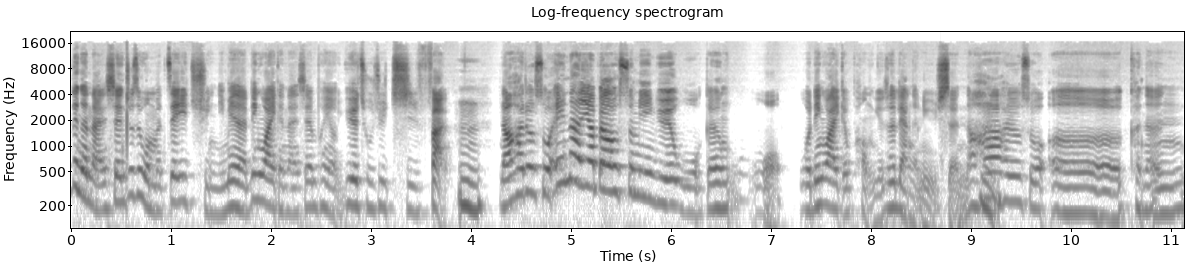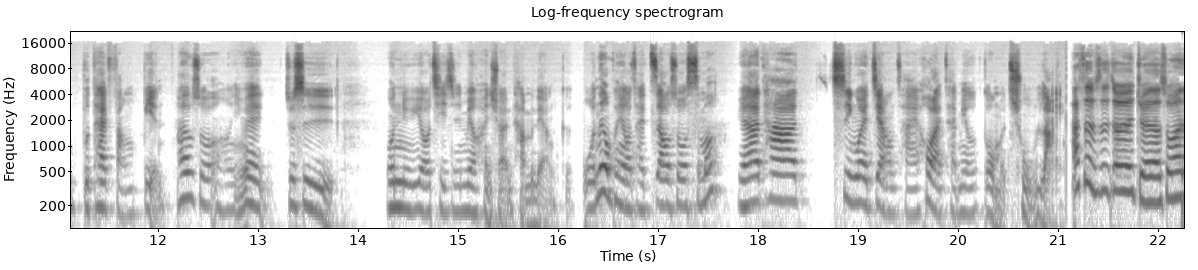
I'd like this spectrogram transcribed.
那个男生就是我们这一群里面的另外一个男生朋友约出去吃饭，嗯，然后他就说：“哎，那要不要顺便约我跟我我另外一个朋友，就是两个女生？”然后他就说：“呃，可能不太方便。”他就说：“嗯，因为就是我女友其实没有很喜欢他们两个。”我那个朋友才知道说什么，原来他。是因为这样才后来才没有跟我们出来。他是不是就是觉得说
